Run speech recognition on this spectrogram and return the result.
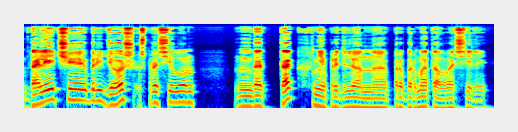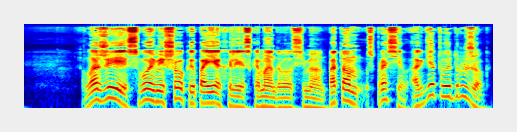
«Далече бредешь?» — спросил он. «Да так неопределенно», — пробормотал Василий. «Ложи свой мешок и поехали», — скомандовал Семен. Потом спросил, «А где твой дружок?»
